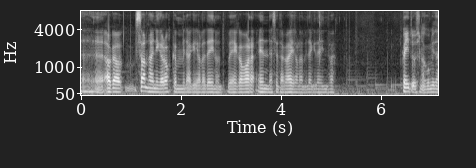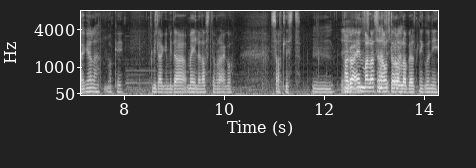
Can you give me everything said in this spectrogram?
Äh, aga Sunhaniga rohkem midagi ei ole teinud või ega vare-, enne seda ka ei ole midagi teinud või? peidus nagu midagi ei ole okei okay., midagi, mida meile lasta praegu sahtlist. mm,. aga ei, ma lasen Autorollo. pealt niikuinii.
